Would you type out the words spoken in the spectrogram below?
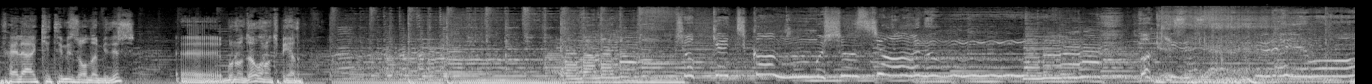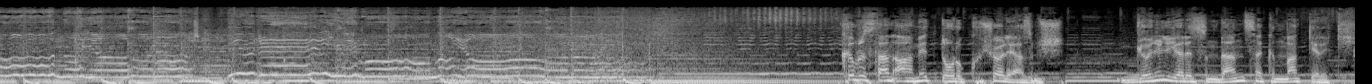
felaketimiz olabilir. E, bunu da unutmayalım. Geç kalmışız canım Bak yüreğim ona yanar Yüreğim ona yanar Kıbrıs'tan Ahmet Doruk şöyle yazmış. Gönül yarısından sakınmak gerek.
